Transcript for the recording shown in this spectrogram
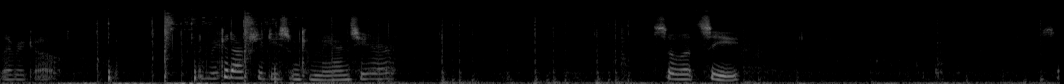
there we go. And we could actually do some commands here. So let's see. So.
